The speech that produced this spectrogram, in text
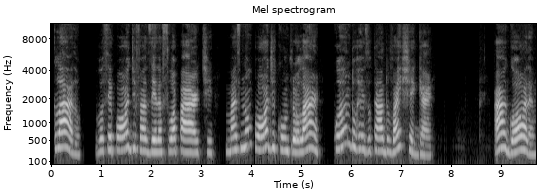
Claro, você pode fazer a sua parte, mas não pode controlar quando o resultado vai chegar. Agora,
